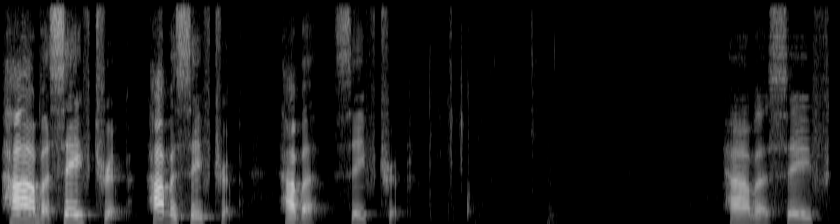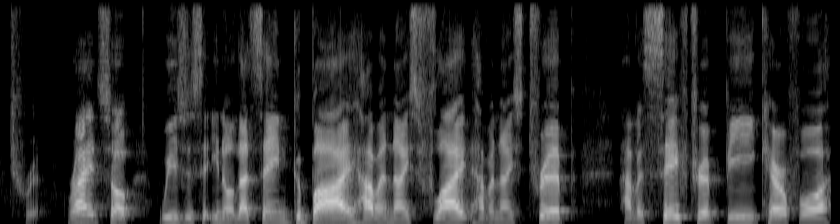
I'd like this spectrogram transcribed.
Have a safe trip. Have a safe trip. Have a safe trip. Have a safe trip. Right? So we usually say, you know, that's saying goodbye. Have a nice flight. Have a nice trip. Have a safe trip. Be careful.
